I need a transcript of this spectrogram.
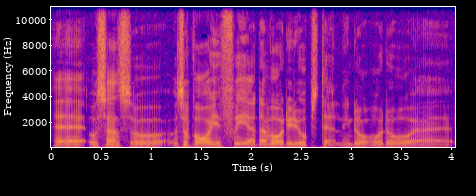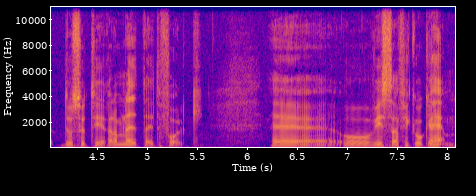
eh, och sen så, och så varje fredag var det ju uppställning då och då, eh, då sorterade man ut lite folk. Eh, och vissa fick åka hem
